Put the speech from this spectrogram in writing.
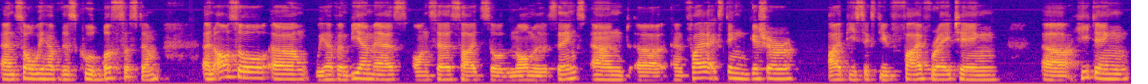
And so we have this cool bus system. And also, uh, we have a BMS on cell side, so normal things, and, uh, and fire extinguisher, IP65 rating, uh, heating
